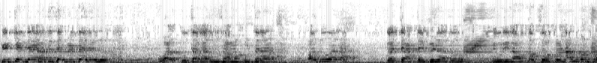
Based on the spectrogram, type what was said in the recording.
ಕಿಟ್ಕಿಂದ ಹತ್ತಿತ ಬಿಡ್ತಾರ ಇವ್ರು. ಒಳಗೆ ಕೂತಾಗ ಅದು ಸಾಮಾನು ಕೊಡ್ತಾರ. ಅದು ಅಲ್ಲ. ಕಚ್ಚಾಟೆ ಬೀಳೋದು, ಇವ್ರಿಗೆ ನಾವು ತಪ್ಪು ಹೋಗ್ಕೊಂಡು ನಮ್ಗೊಂದು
